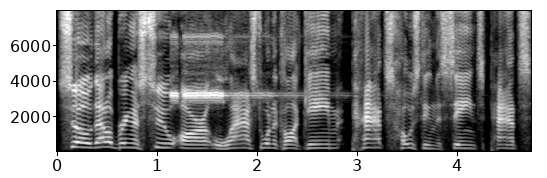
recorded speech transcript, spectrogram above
So that'll bring us to our last one o'clock game. Pats hosting the Saints. Pats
